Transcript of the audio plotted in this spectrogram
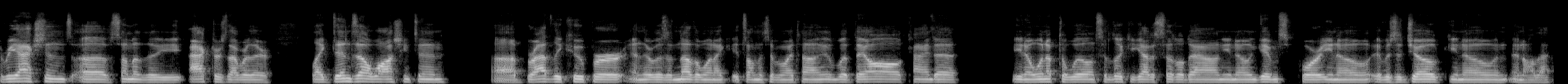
reactions of some of the actors that were there, like Denzel Washington, uh, Bradley Cooper, and there was another one. Like it's on the tip of my tongue, but they all kind of, you know, went up to Will and said, "Look, you got to settle down," you know, and give him support. You know, it was a joke, you know, and, and all that.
